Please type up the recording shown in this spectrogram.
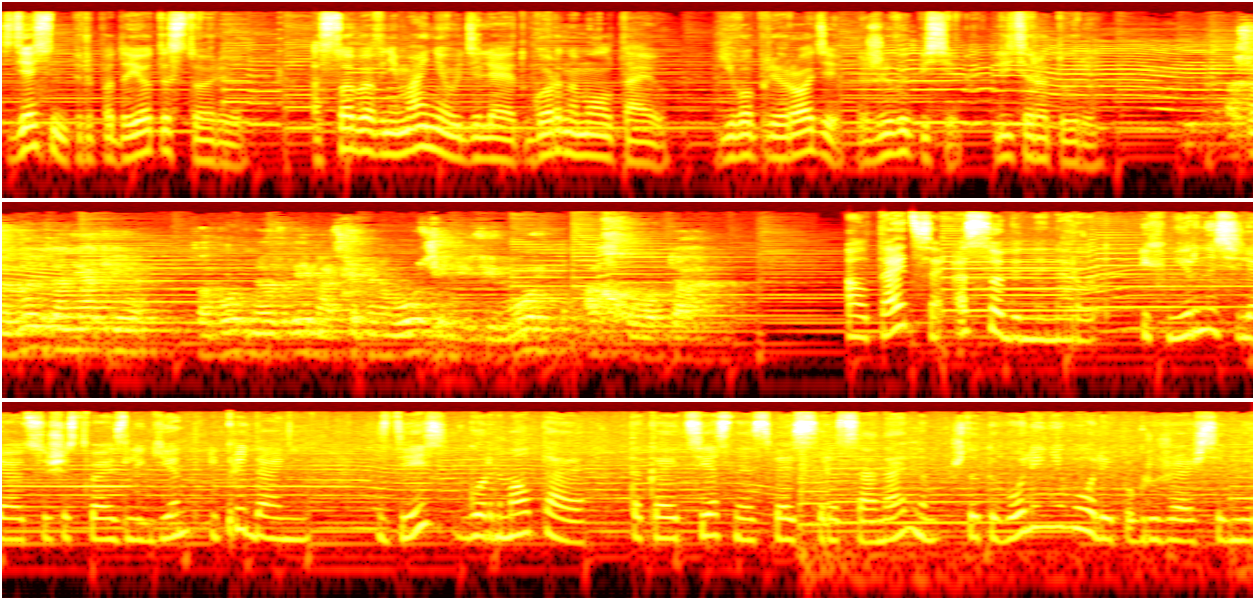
Здесь он преподает историю. Особое внимание уделяет Горному Алтаю, его природе, живописи, литературе. Основное занятие свободное время, особенно осенью, зимой, охота. Алтайцы – особенный народ. Их мир населяют существа из легенд и преданий. Здесь, в Горном Алтае, такая тесная связь с рациональным, что ты волей-неволей погружаешься в мир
